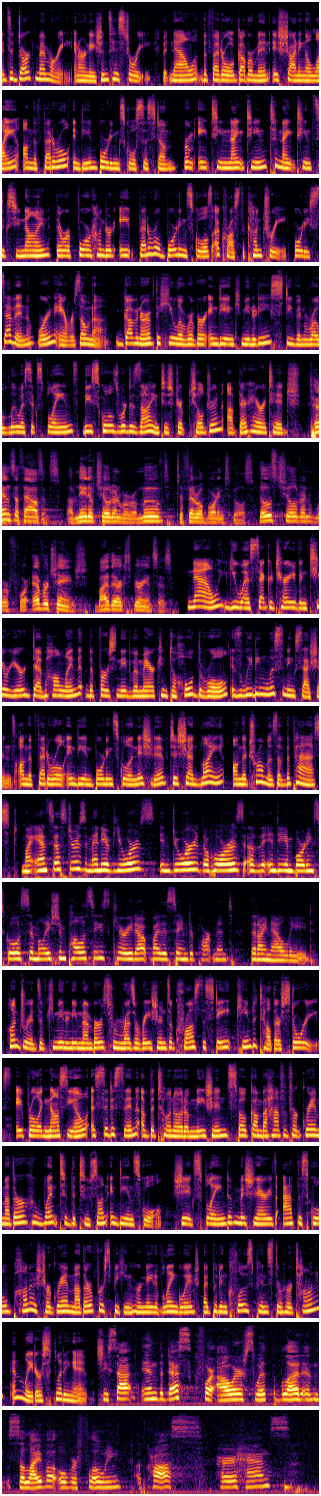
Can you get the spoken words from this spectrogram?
It's a dark memory in our nation's history, but now the federal government is shining a light on the federal Indian boarding school system. From 1819 to 1969, there were 408 federal boarding schools across the country. 47 were in Arizona. Governor of the Gila River Indian Community, Stephen Roe Lewis, explains these schools were designed to strip children of their heritage. Tens of thousands of Native children were removed to federal boarding schools. Those children were forever changed by their experiences. Now, U.S. Secretary of Interior Deb Haaland, the first Native American to hold the role, is leading listening sessions on the federal Indian boarding school initiative to shed light on the traumas of the past. My ancestors, many of yours, endured the horrors of the Indian boarding school assimilation policies carried out by the same department that I now lead. Hundreds of community members from reservations across the state came to tell their stories. April Ignacio, a citizen of the Tohono Nation, spoke on behalf of her grandmother who went to the Tucson Indian School. She explained missionaries at the school punished her grandmother for speaking her native language by putting clothespins through her tongue and later splitting it. She sat in the desk for hours with blood and saliva overflowing across her hands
